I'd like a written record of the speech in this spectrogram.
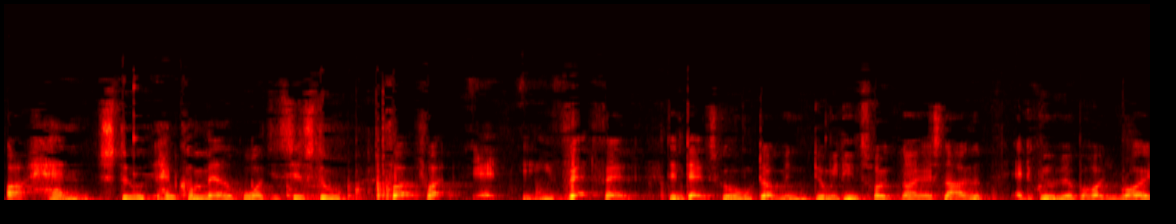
Og han, stod, han kom meget hurtigt til at stå for, for ja, i hvert fald den danske ungdom, men det var mit indtryk, når jeg snakkede, at det kunne jeg høre på Holly Royd,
